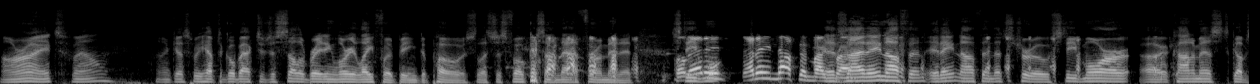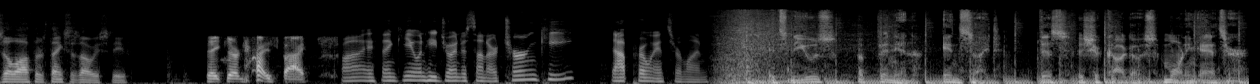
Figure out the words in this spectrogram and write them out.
All right. Well, I guess we have to go back to just celebrating Lori Lightfoot being deposed. Let's just focus on that for a minute. well, Steve that ain't that ain't nothing, my it's friend. not, it ain't nothing. It ain't nothing. That's true. Steve Moore, uh, economist, Govzilla author. Thanks as always, Steve. Take care, guys. Bye. Bye. Thank you. And he joined us on our turnkey dot pro answer line. It's news, opinion, insight. This is Chicago's Morning Answer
